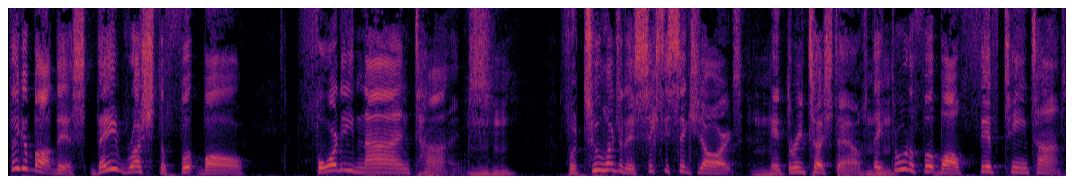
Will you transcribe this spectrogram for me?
Think about this. They rushed the football 49 times mm-hmm. for 266 yards mm-hmm. and three touchdowns. They mm-hmm. threw the football 15 times.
